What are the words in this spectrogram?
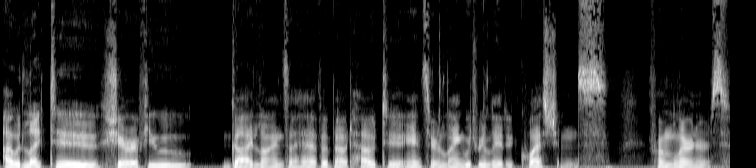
I would like to share a few guidelines I have about how to answer language related questions from learners,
